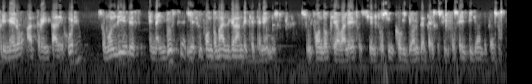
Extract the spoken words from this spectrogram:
primero a 30 de julio, somos líderes en la industria y es el fondo más grande que tenemos. Es un fondo que vale 105 billones de pesos, 106 billones de pesos.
